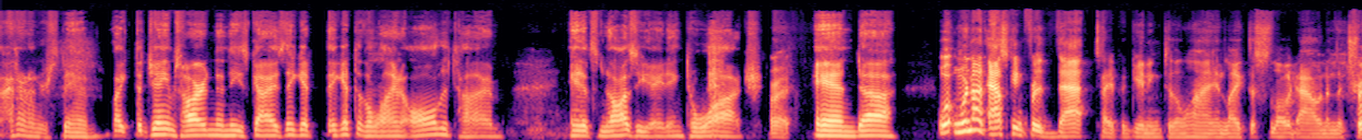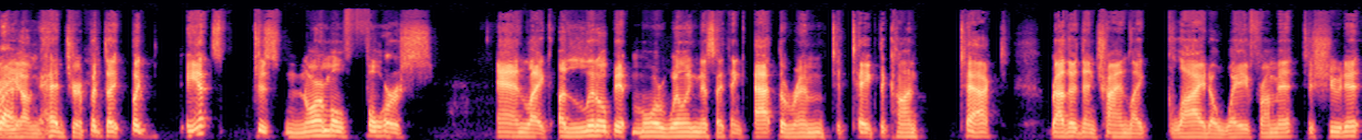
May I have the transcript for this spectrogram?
I don't understand. Like the James Harden and these guys, they get they get to the line all the time, and it's nauseating to watch. Right. And uh, Well, we're not asking for that type of getting to the line, like the slow down and the Trey Right. Young head trip, but the but Ant's just normal force and like a little bit more willingness, I think, at the rim to take the contact rather than try and like glide away from it to shoot it.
